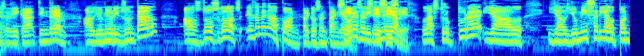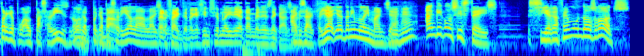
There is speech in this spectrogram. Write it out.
És a dir, que tindrem el llumí horitzontal, els dos gots... És una mena de pont, perquè us entengueu. Sí, eh? És a dir, sí, sí, tindríem sí. l'estructura i el, i el llumí seria el pont perquè el passadís, no? Bon, que, que val. passaria la, la gent. Perfecte, perquè així ens fem la idea també des de casa. Exacte, ja, ja tenim la imatge. Uh -huh. En què consisteix? Si agafem un dels gots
